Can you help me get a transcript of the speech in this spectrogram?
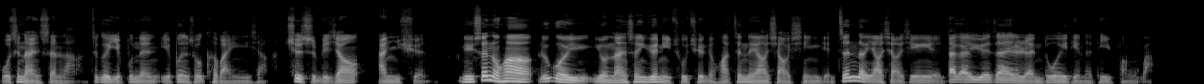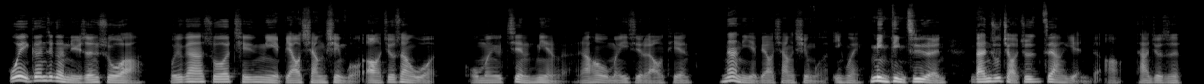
我是男生啦，这个也不能也不能说刻板印象，确实比较安全。女生的话，如果有男生约你出去的话，真的要小心一点，真的要小心一点。大概约在人多一点的地方吧。我也跟这个女生说啊，我就跟她说，其实你也不要相信我哦，就算我我们又见面了，然后我们一起聊天，那你也不要相信我，因为命定之人男主角就是这样演的啊，他就是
